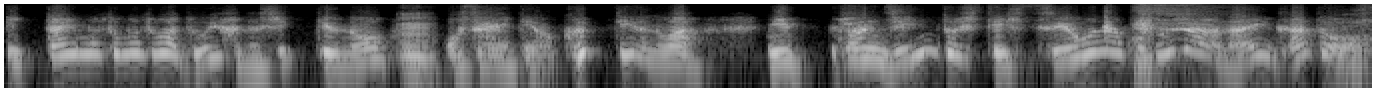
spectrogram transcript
一体もともとはどういう話っていうのをうん。押さえておくっていうのは日本人として必要なことじゃないかと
